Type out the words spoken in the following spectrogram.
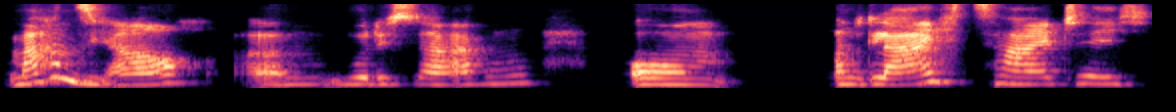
machen sie auch, ähm, würde ich sagen. Um, und gleichzeitig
